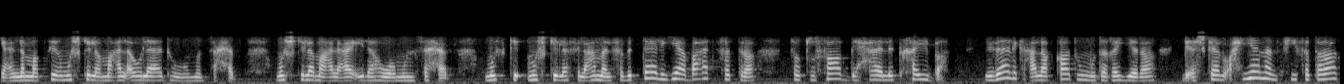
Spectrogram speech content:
يعني لما تصير مشكلة مع الأولاد هو منسحب مشكلة مع العائلة هو منسحب مشكلة في العمل. فبالتالي هي بعد فترة ستصاب بحالة خيبة. لذلك علاقاته متغيرة بأشكال. وأحيانا في فترات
